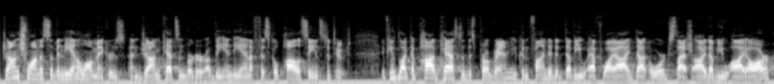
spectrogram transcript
John Schwantes of Indiana Lawmakers, and John Ketzenberger of the Indiana Fiscal Policy Institute. If you'd like a podcast of this program, you can find it at wfyi.org slash IWIR,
